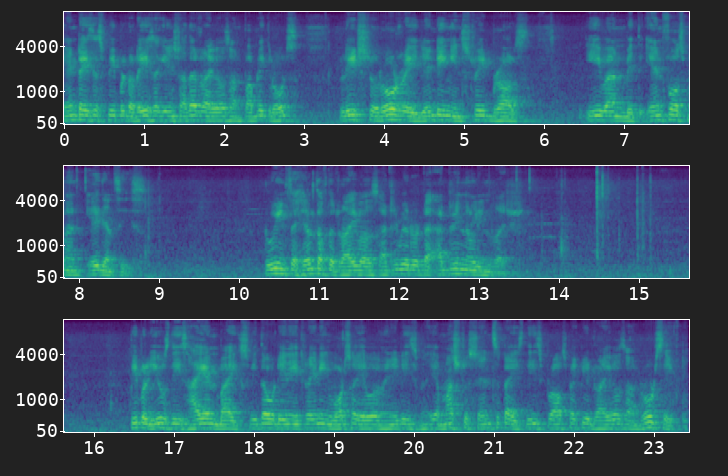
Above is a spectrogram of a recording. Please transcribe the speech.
Entices people to race against other drivers on public roads, leads to road rage ending in street brawls, even with enforcement agencies. Ruins the health of the drivers attributed to adrenaline rush. People use these high-end bikes without any training whatsoever when it is a must to sensitize these prospective drivers on road safety.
